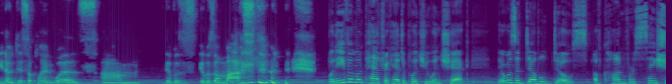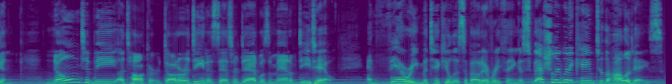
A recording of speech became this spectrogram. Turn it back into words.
you know discipline was um, it was it was a must. but even when Patrick had to put you in check, there was a double dose of conversation. Known to be a talker, daughter Adina says her dad was a man of detail and very meticulous about everything, especially when it came to the holidays.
